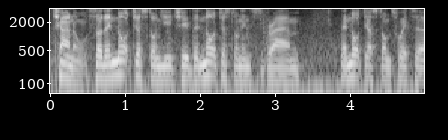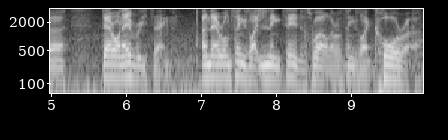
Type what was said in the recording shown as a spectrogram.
channels. So they're not just on YouTube, they're not just on Instagram, they're not just on Twitter, they're on everything and they're on things like LinkedIn as well. They're on things like Quora.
